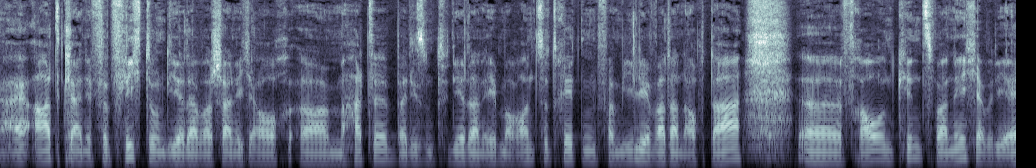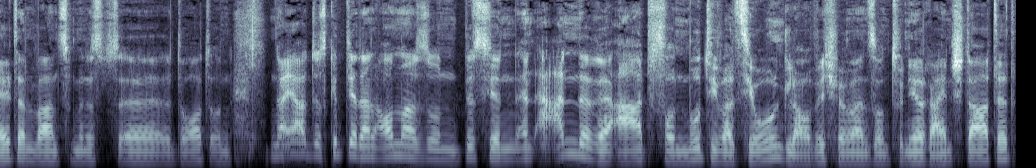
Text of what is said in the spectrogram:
Art kleine Verpflichtung, die er da wahrscheinlich auch ähm, hatte, bei diesem Turnier dann eben auch anzutreten. Familie war dann auch da, äh, Frau und Kind zwar nicht, aber die Eltern waren zumindest äh, dort. Und naja, das gibt ja dann auch mal so ein bisschen eine andere Art von Motivation glaube ich, wenn man so ein Turnier reinstartet.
